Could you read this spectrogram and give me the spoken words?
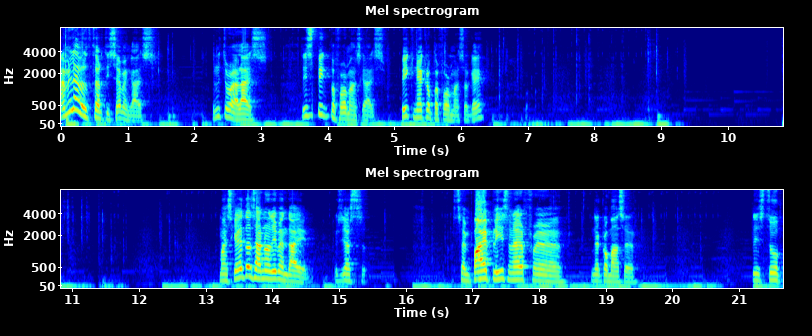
I'm in level 37, guys. You need to realize. This is peak performance, guys. Peak necro performance, okay? My skeletons are not even dying. It's just... Senpai, please nerf uh, Necromancer. This is too OP.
